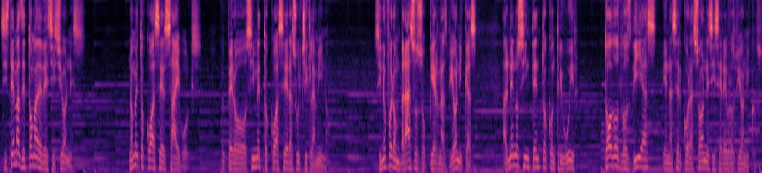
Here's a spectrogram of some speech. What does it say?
sistemas de toma de decisiones. No me tocó hacer cyborgs, pero sí me tocó hacer azul chiclamino. Si no fueron brazos o piernas biónicas, al menos intento contribuir todos los días en hacer corazones y cerebros biónicos.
